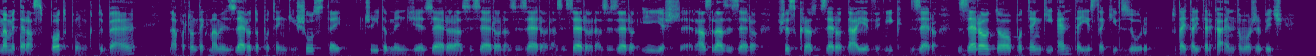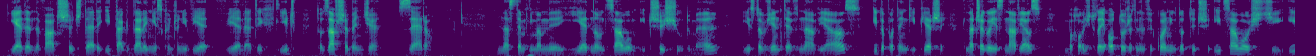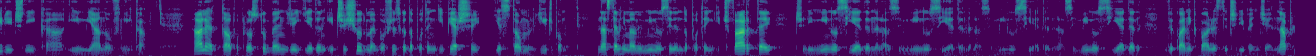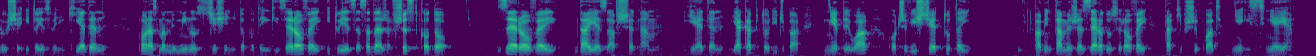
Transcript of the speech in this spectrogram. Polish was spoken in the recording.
mamy teraz podpunkt B. Na początek mamy 0 do potęgi szóstej, czyli to będzie 0 razy 0 razy 0 razy 0 razy 0 i jeszcze raz razy 0. Wszystko razy 0 daje wynik 0. 0 do potęgi n jest taki wzór. Tutaj ta literka n to może być 1, 2, 3, 4 i tak dalej, nieskończenie wie, wiele tych liczb, to zawsze będzie 0. Następnie mamy jedną całą i 3 siódme. Jest to wzięte w nawias i do potęgi pierwszej. Dlaczego jest nawias? Bo chodzi tutaj o to, że ten wykładnik dotyczy i całości, i licznika, i mianownika. Ale to po prostu będzie 1 i 3 siódme, bo wszystko do potęgi pierwszej jest tą liczbą. Następnie mamy minus 1 do potęgi czwartej, czyli minus 1 razy minus 1 razy minus 1 razy minus 1. Wykładnik parzysty, czyli będzie na plusie i to jest wynik 1. Oraz mamy minus 10 do potęgi zerowej i tu jest zasada, że wszystko do zerowej daje zawsze nam 1, jaka by to liczba nie była. Oczywiście tutaj pamiętamy, że 0 do zerowej taki przykład nie istnieje.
